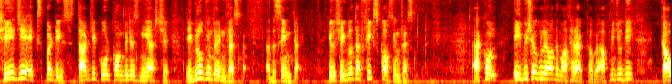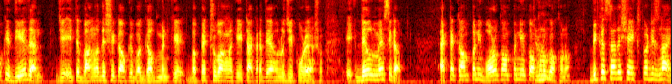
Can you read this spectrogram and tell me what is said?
সে যে এক্সপার্টিস তার যে কোর কম্পিটেন্স নিয়ে আসছে এগুলো কিন্তু investment at the same time কিন্তু সেগুলো তার ফিক্স কস্ট ইনভেস্টমেন্ট এখন এই বিষয়গুলো আমাদের মাথায় রাখতে হবে। আপনি যদি কাউকে দিয়ে দেন যে এটা বাংলাদেশে কাউকে বা গভর্নমেন্টকে বা পেট্রো বাংলাকে এই টাকা দেওয়া হলো যে করে আসো they will mess it up একটা কোম্পানি বড় কোম্পানি কখনো কখনো বিকজ তাদের সে এক্সপার্টিস নাই।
